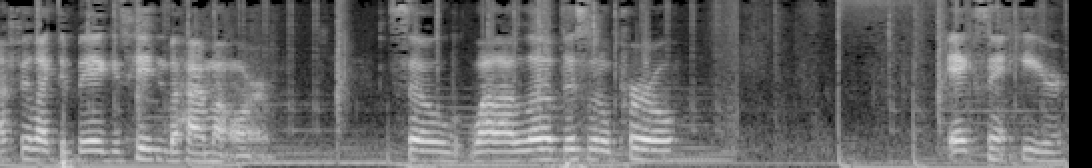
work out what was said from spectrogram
I feel like the bag is hidden behind my arm. So while I love this little pearl accent here,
